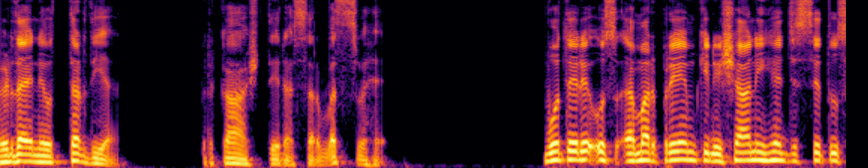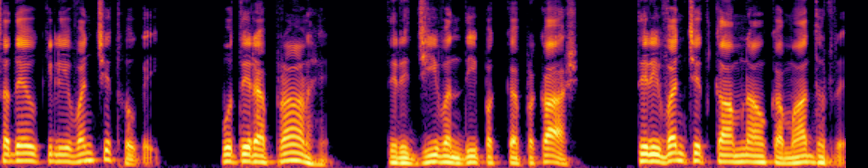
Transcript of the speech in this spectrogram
हृदय ने उत्तर दिया, प्रकाश तेरा सर्वस्व है। वो तेरे उस अमर प्रेम की निशानी है जिससे तू सदैव के लिए वंचित हो गई। वो तेरा प्राण है। तेरे जीवन दीपक का प्रकाश, तेरी वंचित कामनाओं का माधुर्य,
